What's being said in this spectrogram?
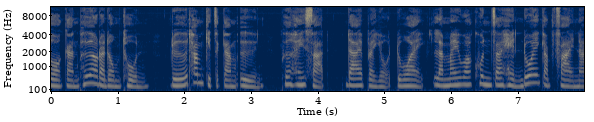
ตัวกันเพื่อระดมทุน หรือทำกิจกรรมอื่น เพื่อให้สัตว์ ได้ประโยชน์ด้วย และไม่ว่าคุณจะเห็นด้วยกับฝ่ายไหน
